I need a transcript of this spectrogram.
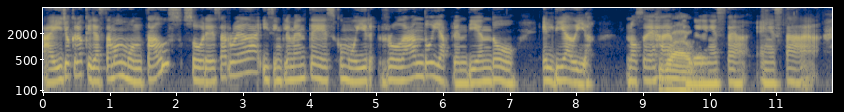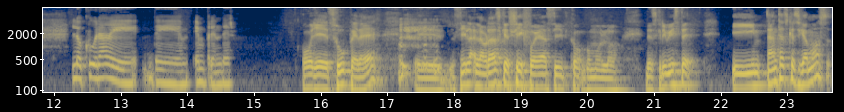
Ahí yo creo que ya estamos montados sobre esa rueda y simplemente es como ir rodando y aprendiendo el día a día. No se deja de aprender en esta, en esta locura de, emprender. Oye, súper, ¿eh? eh sí, la, verdad es que sí, fue así como, lo describiste. Y antes que sigamos,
